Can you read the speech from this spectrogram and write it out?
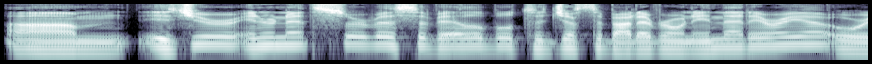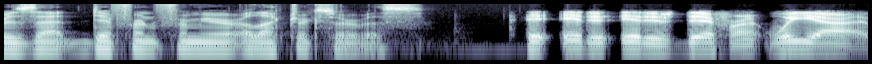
Um, is your internet service available to just about everyone in that area, or is that different from your electric service? It, it, it is different. We are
